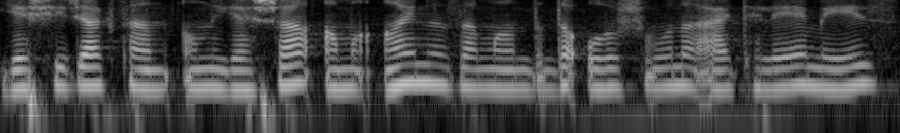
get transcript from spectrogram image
yaşayacaksan onu yaşa ama aynı zamanda da oluşumunu erteleyemeyiz.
